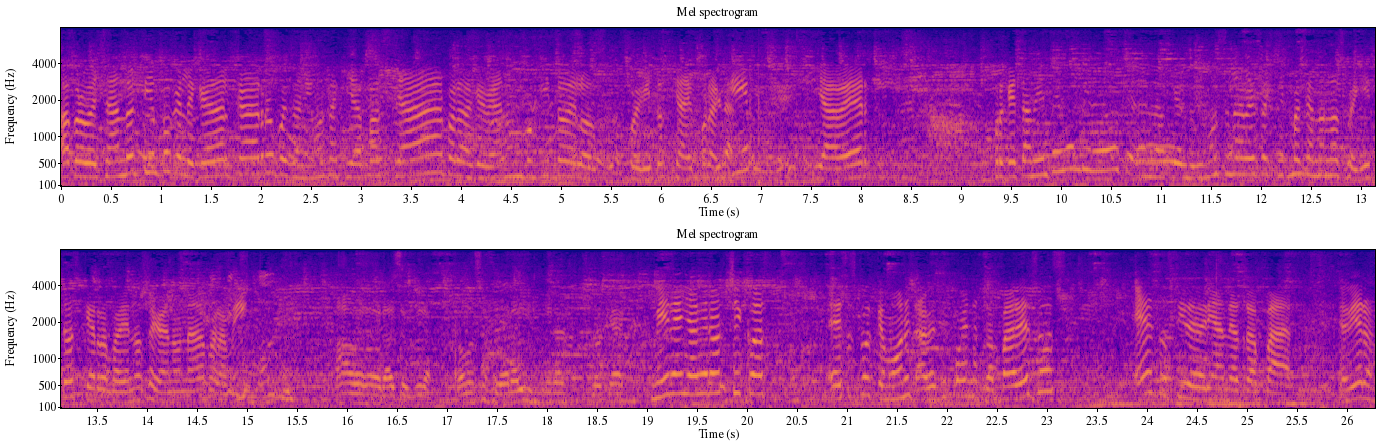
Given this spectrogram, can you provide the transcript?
Aprovechando el tiempo que le queda al carro, pues venimos aquí a pasear para que vean un poquito de los jueguitos que hay por aquí y a ver. Porque también tengo un video que- en el que estuvimos una vez aquí paseando en los jueguitos que Rafael no se ganó nada para mí. Ah, bueno, gracias. Mira, vamos a jugar ahí. Mira lo que hay. Miren, ya vieron chicos, esos Pokémon, a ver si pueden atrapar esos. Esos sí deberían de atrapar. ¿Ya vieron?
